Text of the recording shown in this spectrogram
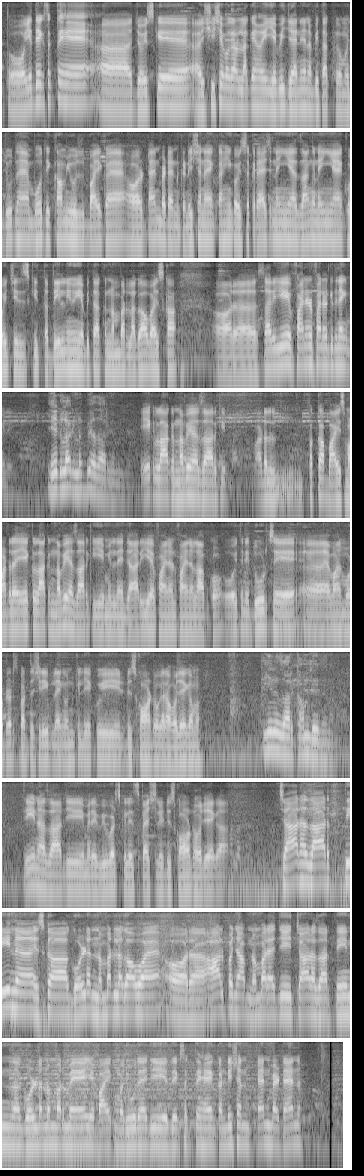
तो ये देख सकते हैं जो इसके शीशे वगैरह लगे हुए हैं ये भी जेन्यन अभी तक मौजूद हैं। बहुत ही कम यूज़ बाइक है और टेन बाई टेन कंडीशन है। कहीं कोई स्क्रैच नहीं है जंग नहीं है कोई चीज़ इसकी तब्दील नहीं हुई। अभी तक नंबर लगा हुआ है इसका और सर ये फाइनल फाइनल कितने की मिलेगी एक लाख नब्बे हज़ार का मिल। जाए एक लाख नब्बे हज़ार की मॉडल पक्का बाईस मॉडल है। एक लाख नब्बे हज़ार की ये मिलने जा रही है फाइनल फाइनल आपको। वो इतनी दूर से एवान मोटर्स पर तशरीफ़ लेंगे उनके लिए कोई डिस्काउंट वगैरह हो जाएगा? मैं तीन हज़ार कम दे देना। तीन हज़ार जी मेरे व्यूवर्स के लिए स्पेशली डिस्काउंट हो जाएगा। चार हज़ार तीन इसका गोल्डन नंबर लगा हुआ है और आल पंजाब नंबर है जी। चार हज़ार तीन गोल्डन नंबर में ये बाइक मौजूद है जी। ये देख सकते हैं कंडीशन टेन बाई टेन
